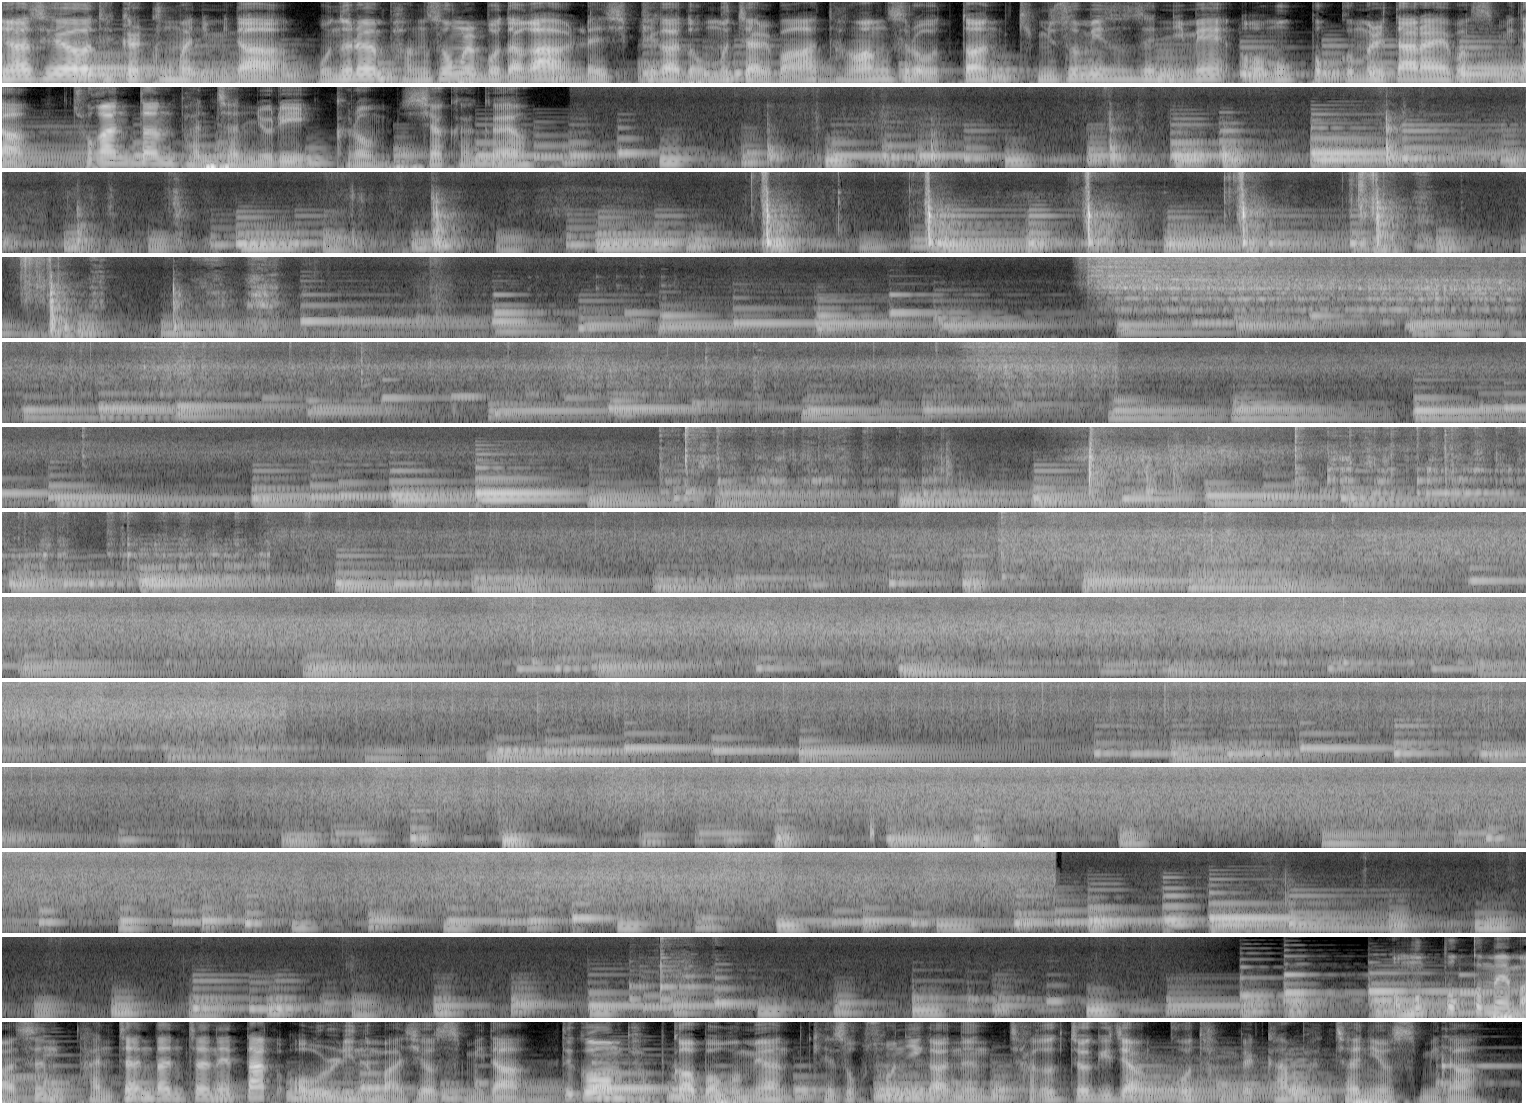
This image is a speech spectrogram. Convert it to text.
안녕하세요. 데칼콩만입니다. 오늘은 방송을 보다가 레시피가 너무 짧아 당황스러웠던 김수미 선생님의 어묵볶음을 따라해봤습니다. 초간단 반찬 요리 그럼 시작할까요? 어묵볶음의 맛은 단짠단짠에 딱 어울리는 맛이었습니다. 뜨거운 밥과 먹으면 계속 손이 가는 자극적이지 않고 담백한 반찬이었습니다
